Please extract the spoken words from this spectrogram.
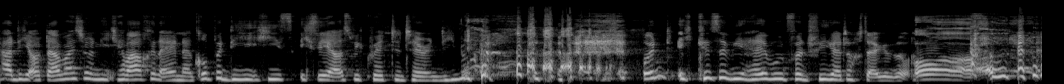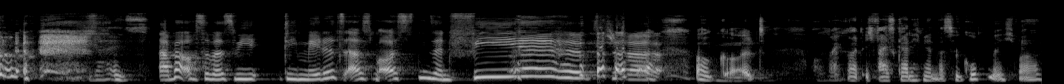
hatte ich auch damals schon. Ich war auch in einer Gruppe, die hieß, ich sehe aus wie Quentin Tarantino. Und ich küsse wie Helmut von Schwiegertochter gesucht. Oh. nice. Aber auch sowas wie, die Mädels aus dem Osten sind viel hübscher. Oh Gott. Oh mein Gott, ich weiß gar nicht mehr, in was für Gruppen ich war.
